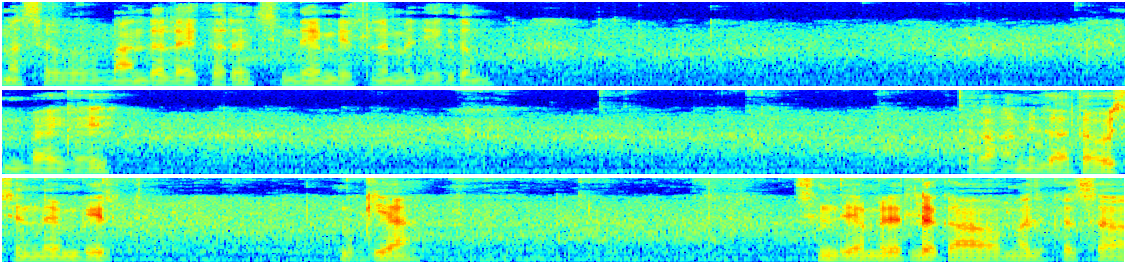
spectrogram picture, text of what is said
मस्त बांधलेलं आहे घर शिंदे मध्ये म्हणजे एकदम बाय आहे तर आम्ही जात आहोत शिंदे अंबीर बघूया शिंदे अंबीरातल्या गावामध्ये कसं?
